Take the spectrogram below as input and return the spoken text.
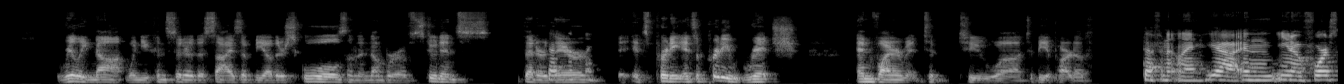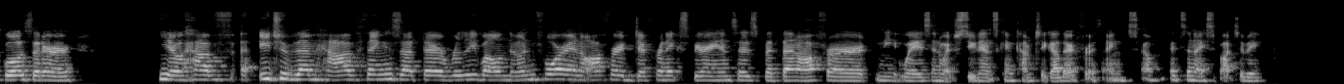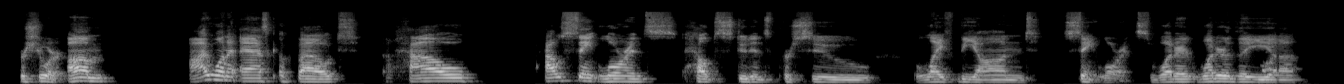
really not when you consider the size of the other schools and the number of students that are Definitely. there. It's pretty. It's a pretty rich environment to to uh, to be a part of. Definitely, yeah, and you know, four schools that are you know have each of them have things that they're really well known for and offer different experiences but then offer neat ways in which students can come together for things. So it's a nice spot to be. For sure. Um i want to ask about how how st lawrence helps students pursue life beyond st lawrence. What are what are the uh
